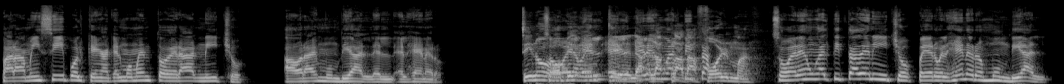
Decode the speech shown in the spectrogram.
para mí sí, porque en aquel momento era nicho. Ahora es mundial el, el género. Sí, no, So, obviamente él- él- la, él es la un artista- plataforma. So, él es un artista de nicho, pero el género es mundial.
